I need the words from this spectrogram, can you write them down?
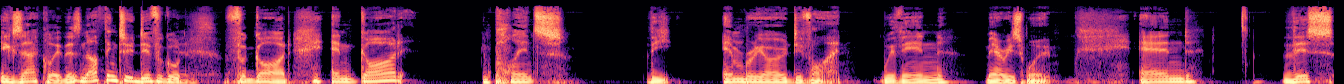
Exactly. There's nothing too difficult Yes. for God. And God implants the embryo divine within Mary's womb. And this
